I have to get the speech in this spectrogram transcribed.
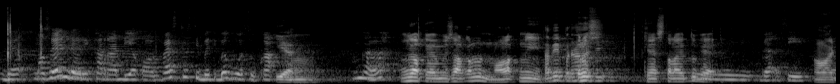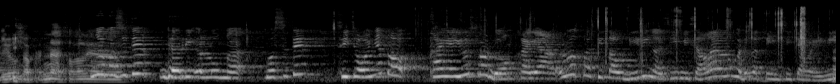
da- maksudnya dari karena dia confess terus tiba-tiba gue suka. Iya. Enggak lah. enggak kayak misalkan lu nolak nih Tapi pernah terus sih? kayak setelah itu kayak Enggak sih. Oh dia nggak pernah soalnya. Enggak maksudnya dari lu nggak maksudnya si cowoknya tau kayak Yusro dong kayak lu kasih tahu diri nggak sih misalnya lu ngedeketin si cewek ini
